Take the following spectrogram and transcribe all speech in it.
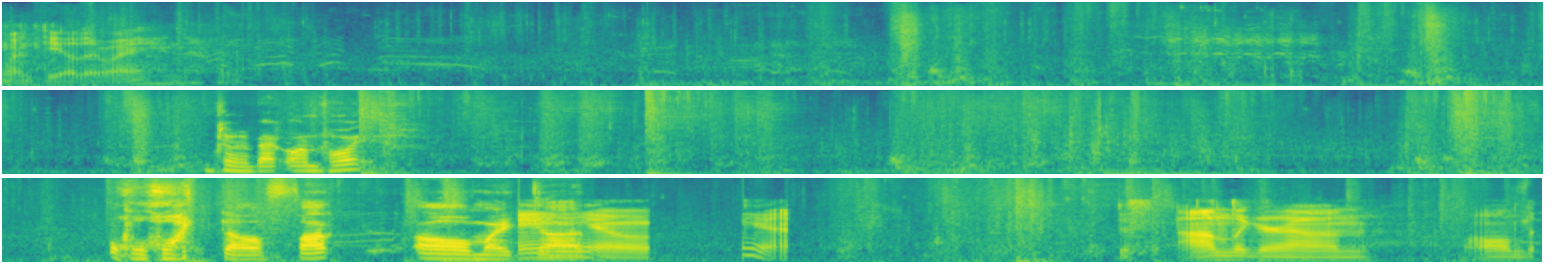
went the other way. I'm coming back on point. What the fuck? Oh my god. Ayo. Yeah. Just on the ground. All the.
